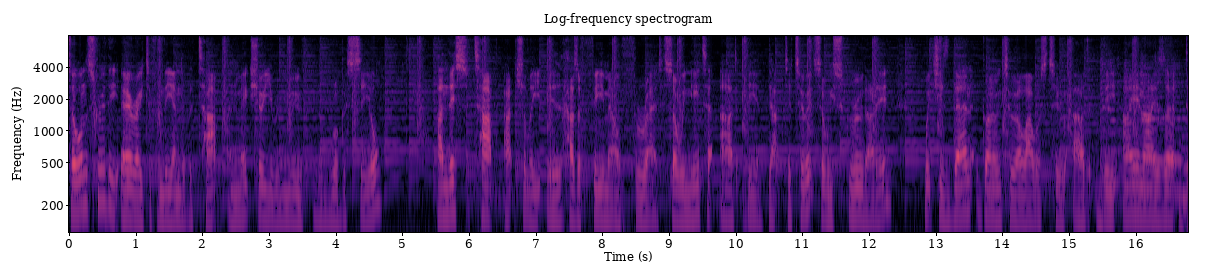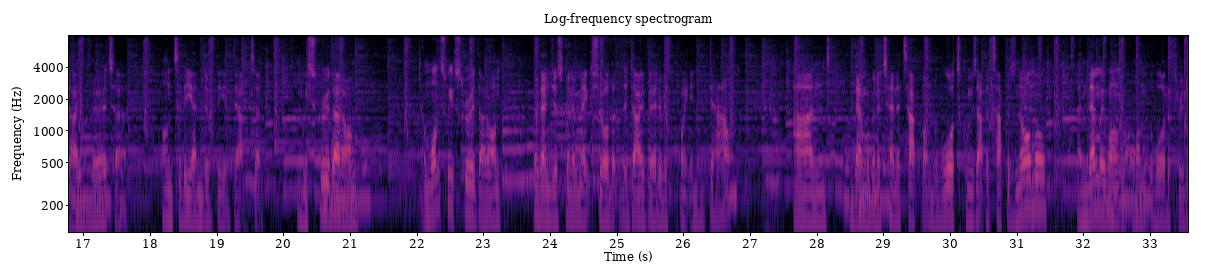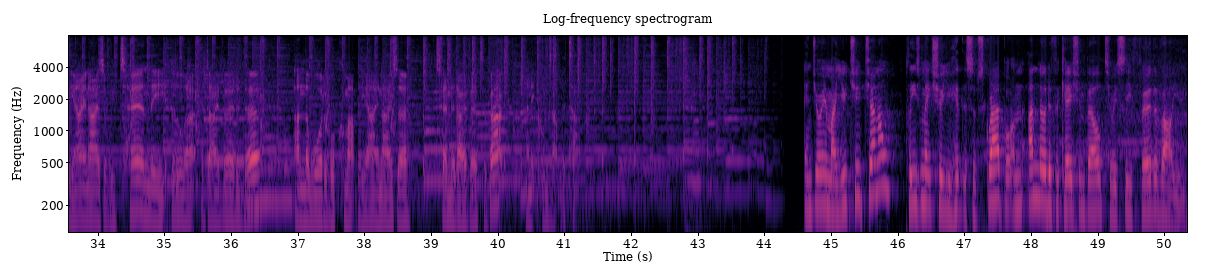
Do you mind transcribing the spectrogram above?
So unscrew the aerator from the end of the tap and make sure you remove the rubber seal. And this tap actually is, has a female thread, so we need to add the adapter to it. So we screw that in, which is then going to allow us to add the ionizer diverter onto the end of the adapter. And we screw that on, and once we've screwed that on, we're then just going to make sure that the diverter is pointing down and then we're going to turn the tap on. The water comes out the tap as normal and then we want, want the water through the ionizer. We turn the little uh, diverter there and the water will come out the ionizer, turn the diverter back and it comes out the tap. Enjoying my YouTube channel? Please make sure you hit the subscribe button and notification bell to receive further value.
